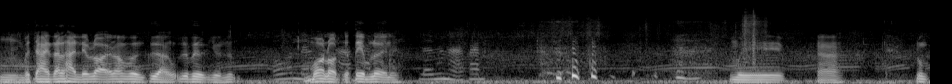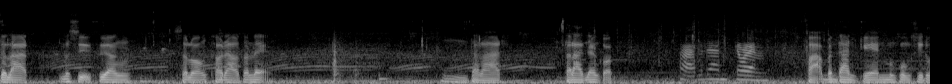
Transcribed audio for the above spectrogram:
อืมประจายตลาดเรียบร้อยเนาะเบิ่งเครื่องคือถึกอยู่นั่นหม้อรถก็เต็มเลยนี่เลยมันหาพันมีอ่าลุงตลาดมาซื้อเครื่องสลองเขาวดาวตอนแรกอืมตลาดตลาดยังก่อนฝาประดานแกรมฝาบันดาลแกนเมึงคงสิโด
